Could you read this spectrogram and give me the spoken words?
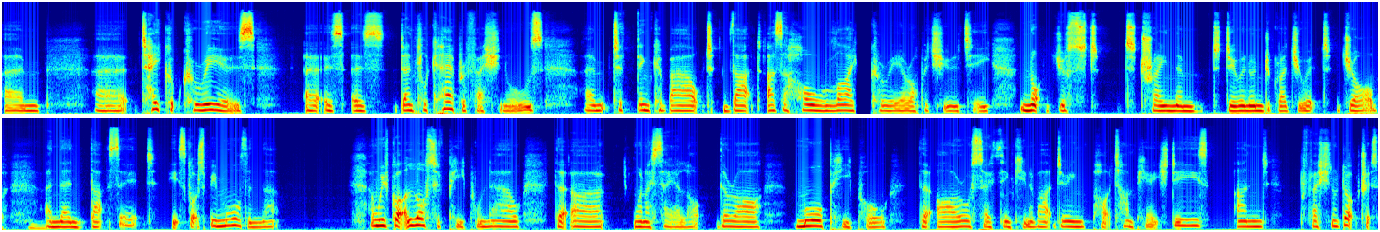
and um, uh, take up careers uh, as, as dental care professionals um, to think about that as a whole life career opportunity, not just to train them to do an undergraduate job mm. and then that's it. It's got to be more than that. And we've got a lot of people now that are, when I say a lot, there are more people that are also thinking about doing part time PhDs and professional doctorates.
